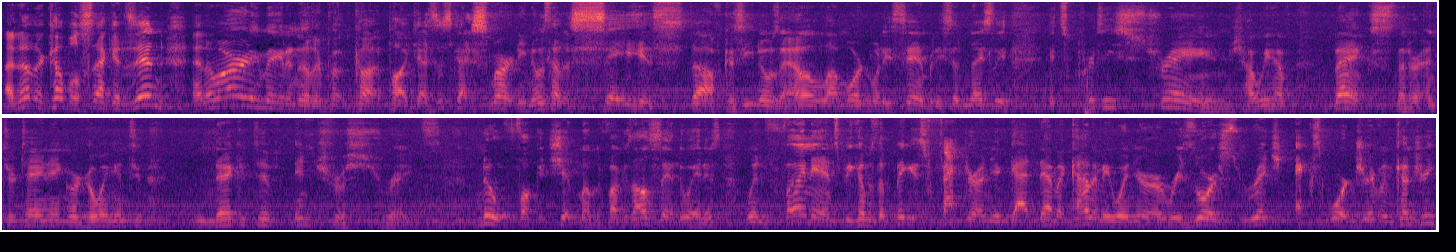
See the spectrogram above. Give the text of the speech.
Another couple seconds in, and I'm already making another po- podcast. This guy's smart, and he knows how to say his stuff because he knows a hell of a lot more than what he's saying. But he said nicely, it's pretty strange how we have banks that are entertaining or going into negative interest rates. No fucking shit, motherfuckers. I'll say it the way it is. When finance becomes the biggest factor on your goddamn economy when you're a resource rich, export driven country,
